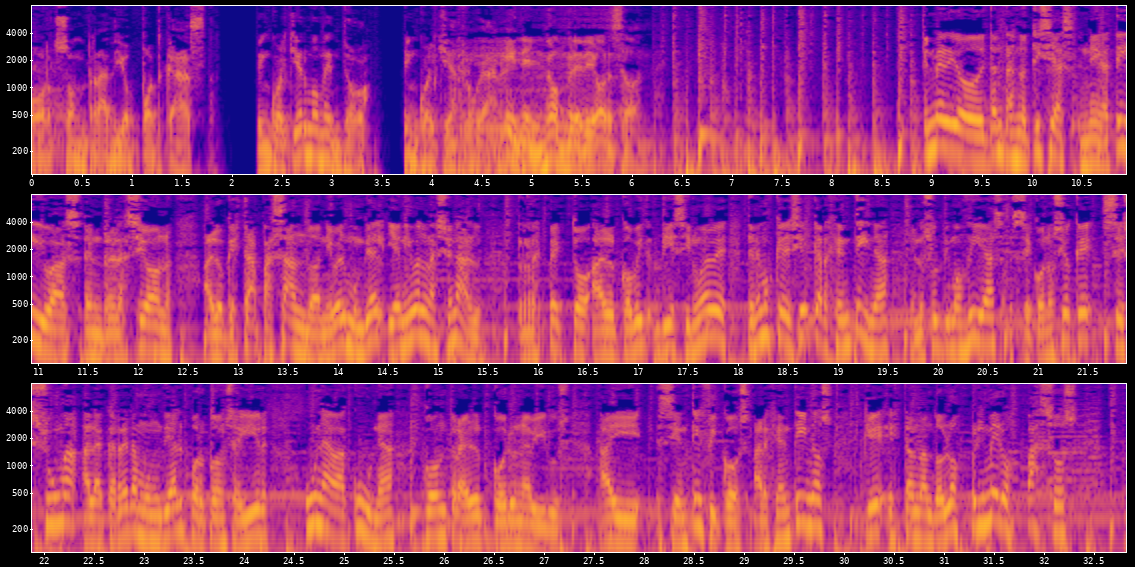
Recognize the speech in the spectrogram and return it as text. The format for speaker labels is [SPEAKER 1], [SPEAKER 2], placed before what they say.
[SPEAKER 1] Orson Radio Podcast. En cualquier momento, en cualquier lugar.
[SPEAKER 2] En el nombre de Orson.
[SPEAKER 3] En medio de tantas noticias negativas en relación a lo que está pasando a nivel mundial y a nivel nacional respecto al COVID-19, tenemos que decir que Argentina en los últimos días se conoció que se suma a la carrera mundial por conseguir una vacuna contra el coronavirus. Hay científicos argentinos que están dando los primeros pasos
